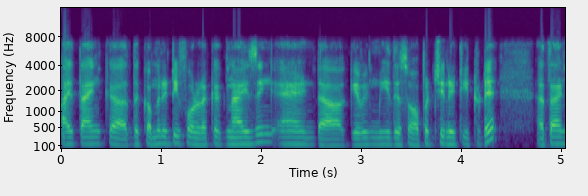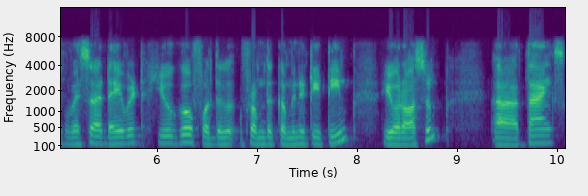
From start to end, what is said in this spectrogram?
I thank uh, the community for recognizing and uh, giving me this opportunity today. I thank Vesa, David, Hugo for the from the community team. You are awesome. Uh, thanks,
